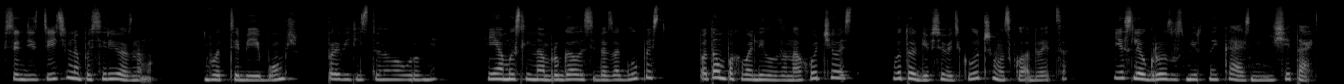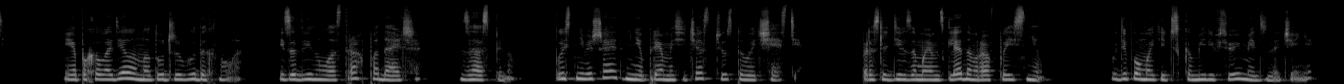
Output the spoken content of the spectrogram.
все действительно по-серьезному. Вот тебе и бомж правительственного уровня. Я мысленно обругала себя за глупость, потом похвалила за находчивость. В итоге все ведь к лучшему складывается если угрозу смертной казни не считать. Я похолодела, но тут же выдохнула и задвинула страх подальше, за спину. Пусть не мешает мне прямо сейчас чувствовать счастье. Проследив за моим взглядом, Раф пояснил. В дипломатическом мире все имеет значение.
